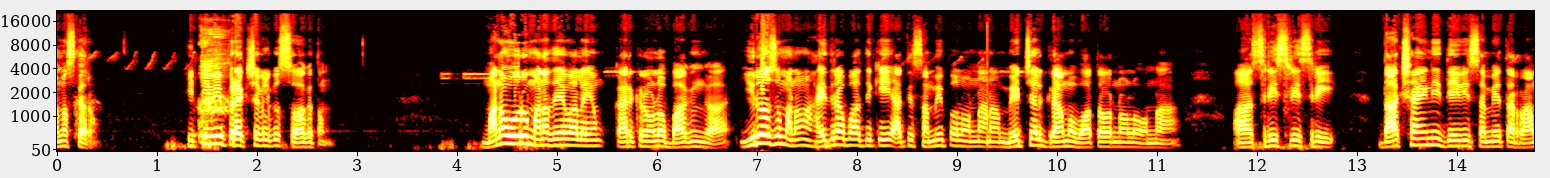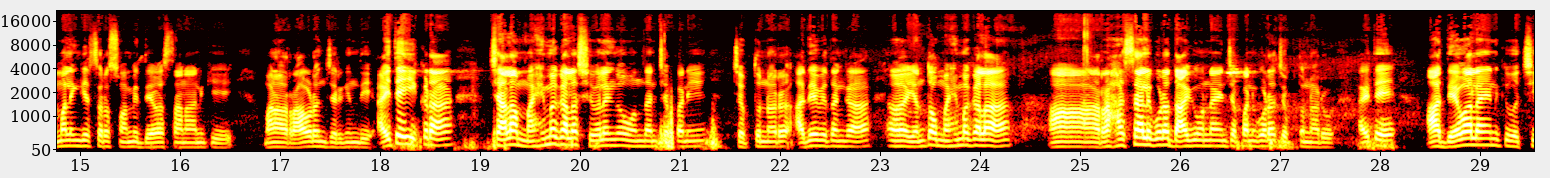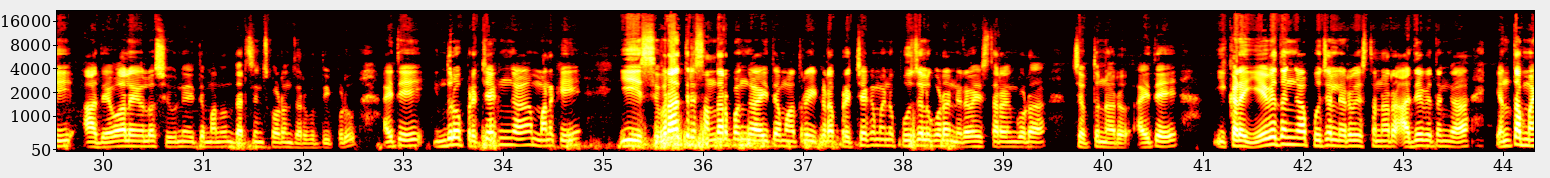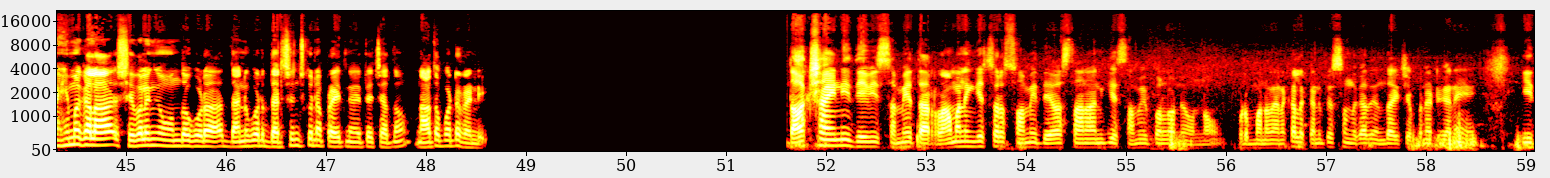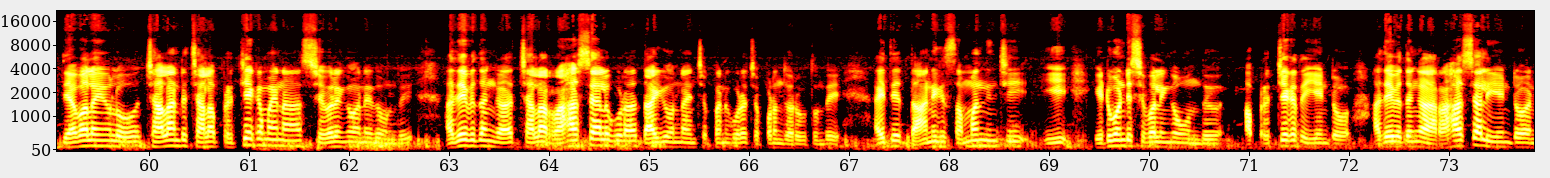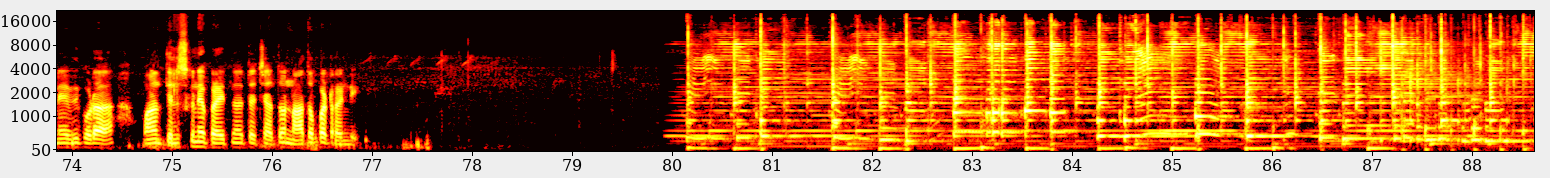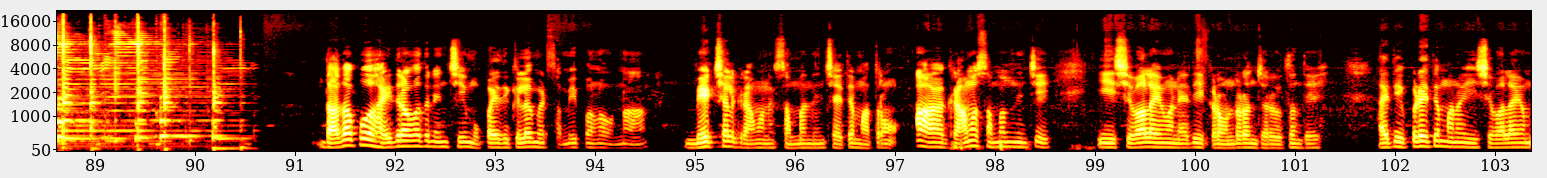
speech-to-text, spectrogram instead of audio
నమస్కారం. హిటీవీ ప్రేక్షకులకు స్వాగతం. మన ఊరు మన దేవాలయం కార్యక్రమంలో భాగంగా ఈరోజు మనం హైదరాబాద్కి అతి సమీపంలో ఉన్న మేడ్చల్ గ్రామ వాతావరణంలో ఉన్న శ్రీ శ్రీ శ్రీ దాక్షాయిని దేవి సమేత రామలింగేశ్వర స్వామి దేవస్థానానికి మనం రావడం జరిగింది. అయితే ఇక్కడ చాలా మహిమగల శివలింగం ఉందని చెప్పని చెప్తున్నారు. అదేవిధంగా ఎంతో మహిమగల గల రహస్యాలు కూడా దాగి ఉన్నాయని చెప్పని కూడా చెప్తున్నారు. అయితే ఆ దేవాలయానికి వచ్చి ఆ దేవాలయంలో శివుని అయితే మనం దర్శించుకోవడం జరుగుతుంది ఇప్పుడు. అయితే ఇందులో ప్రత్యేకంగా మనకి ఈ శివరాత్రి సందర్భంగా అయితే మాత్రం ఇక్కడ ప్రత్యేకమైన పూజలు కూడా నిర్వహిస్తారని కూడా చెప్తున్నారు. అయితే ఇక్కడ ఏ విధంగా పూజలు నిర్వహిస్తున్నారో అదే విధంగా ఎంత మహిమ గల శివలింగం ఉందో కూడా దాన్ని కూడా దర్శించుకునే ప్రయత్నం అయితే చేద్దాం. నాతో పాటు రండి. దాక్షాయిని దేవి సమేత రామలింగేశ్వర స్వామి దేవస్థానానికి సమీపంలోనే ఉన్నాం. ఇప్పుడు మన వెనకాల కనిపిస్తుంది కదా ఇందాక చెప్పినట్టుగానే ఈ దేవాలయంలో చాలా అంటే చాలా ప్రత్యేకమైన శివలింగం అనేది ఉంది. అదేవిధంగా చాలా రహస్యాలు కూడా దాగి ఉన్నాయని చెప్పని కూడా చెప్పడం జరుగుతుంది. అయితే దానికి సంబంధించి ఈ ఎటువంటి శివలింగం ఉంది? ఆ ప్రత్యేకత ఏంటో అదేవిధంగా రహస్యాలు ఏంటో అనేది కూడా మనం తెలుసుకునే ప్రయత్నం అయితే చేద్దాం. నాతో పాటు రండి. దాదాపు హైదరాబాద్ నుంచి ముప్పై ఐదు కిలోమీటర్ సమీపంలో ఉన్న మేడ్చల్ గ్రామానికి సంబంధించి అయితే మాత్రం ఆ గ్రామం సంబంధించి ఈ శివాలయం అనేది ఇక్కడ ఉండడం జరుగుతుంది. అయితే ఇప్పుడైతే మనం ఈ శివాలయం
